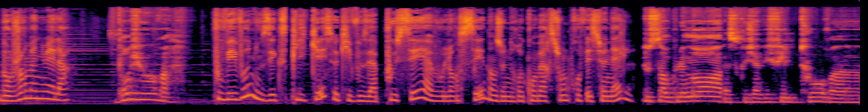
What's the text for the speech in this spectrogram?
Bonjour Manuela. Bonjour. Pouvez-vous nous expliquer ce qui vous a poussé à vous lancer dans une reconversion professionnelle? Tout simplement parce que j'avais fait le tour euh,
